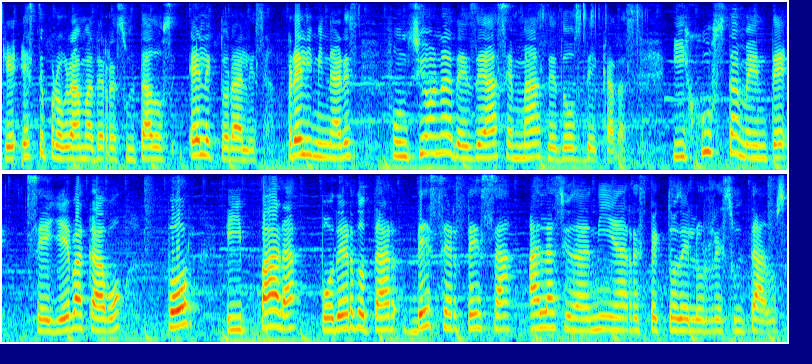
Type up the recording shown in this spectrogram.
que este programa de resultados electorales preliminares funciona desde hace más de dos décadas y justamente se lleva a cabo por y para poder dotar de certeza a la ciudadanía respecto de los resultados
